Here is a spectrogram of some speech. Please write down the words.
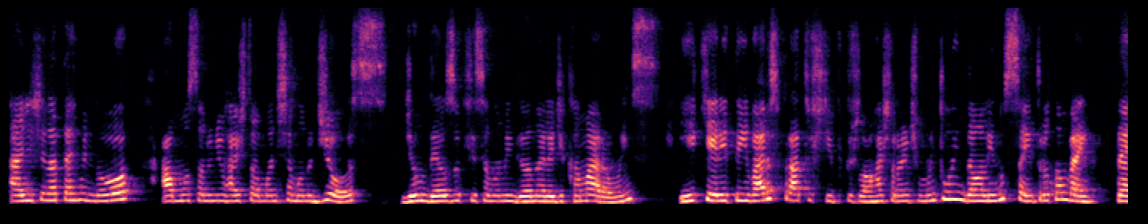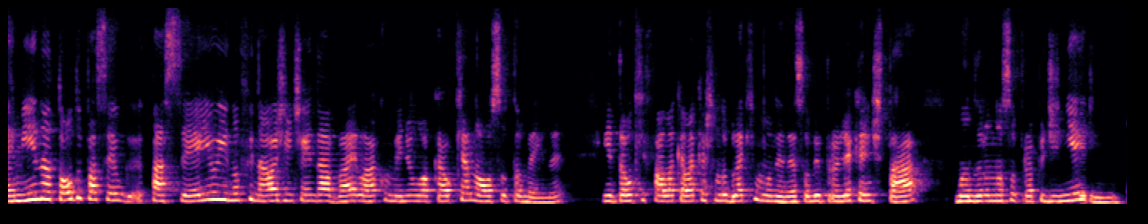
a gente ainda terminou almoçando em um restaurante chamado Dios, de um deus que, se eu não me engano, ele é de camarões. E que ele tem vários pratos típicos lá, um restaurante muito lindão ali no centro também. Termina todo o passeio, passeio e no final a gente ainda vai lá comer em um local que é nosso também, né? Então, que fala aquela questão do Black Money, né? Sobre para onde é que a gente está mandando o nosso próprio dinheirinho.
